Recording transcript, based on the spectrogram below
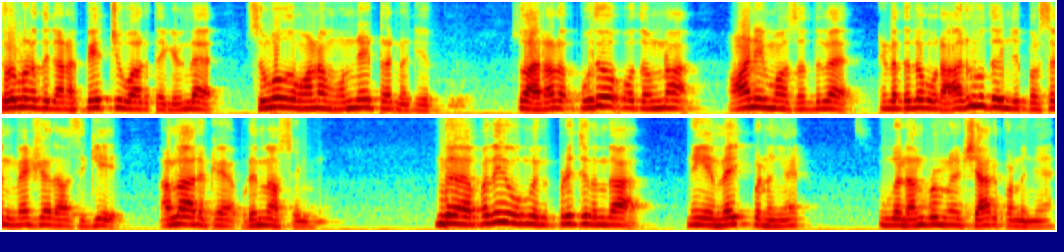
திருமணத்துக்கான பேச்சுவார்த்தைகளில் சுமூகமான முன்னேற்றங்கள் ஏற்படும். ஸோ அதனால் பொதுவாக பார்த்தோம்னா ஆணி மாதத்தில் கிட்டத்தட்ட ஒரு அறுபத்தஞ்சு பர்சன்ட் மேஷ ராசிக்கு நல்லா இருக்கு அப்படின்னு நான் சொல்லணும் இந்த பதிவு உங்களுக்கு பிடிச்சிருந்தா நீங்கள் லைக் பண்ணுங்கள் உங்கள் நண்பர்களும் ஷேர் பண்ணுங்கள்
